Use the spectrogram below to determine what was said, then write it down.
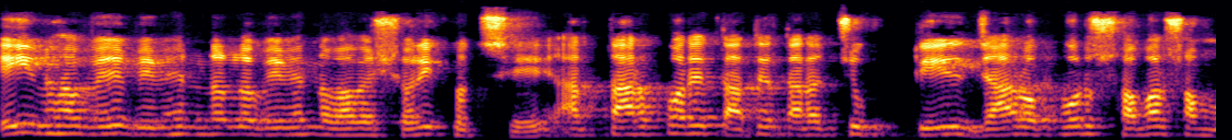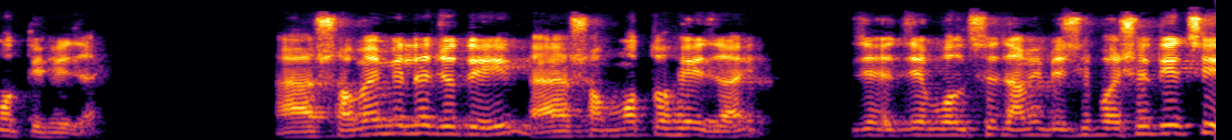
এইভাবে বিভিন্ন লোক বিভিন্ন ভাবে শরিক হচ্ছে আর তারপরে তাতে তারা চুক্তি, যার ওপর সবার সম্মতি হয়ে যায়। সবাই মিলে যদি সম্মত হয়ে যায় যে যে বলছে যে আমি বেশি পয়সা দিয়েছি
